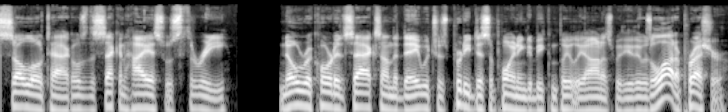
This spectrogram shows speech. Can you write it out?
solo tackles. The second highest was three. No recorded sacks on the day, which was pretty disappointing to be completely honest with you. There was a lot of pressure.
